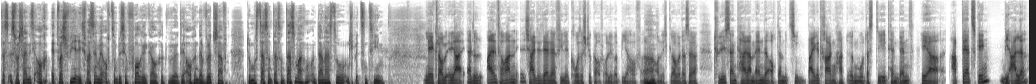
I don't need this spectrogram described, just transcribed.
Das ist wahrscheinlich auch etwas schwierig, was ja mir oft so ein bisschen vorgegaukelt wird, ja auch in der Wirtschaft. Du musst das und das und das machen und dann hast du ein Spitzenteam. Nee, glaube, ja, also allen voran, ich halte sehr, sehr viele große Stücke auf Oliver Bierhoff. Mhm. Und ich glaube, dass er natürlich seinen Teil am Ende auch damit zu beigetragen hat, irgendwo, dass die Tendenz eher abwärts ging, wie alle,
